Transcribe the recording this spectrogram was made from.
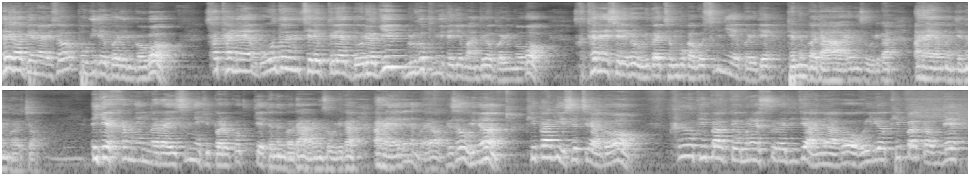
해가 변화해서 복이 되어 버리는 거고 사탄의 모든 세력들의 노력이 물거품이 되게 만들어 버린 거고 사탄의 세력을 우리가 정복하고 승리해 버리게 되는 거다 이러면서 우리가 알아야만 되는 거죠. 이게 하나님 나라의 승리 깃발을 꽂게 되는 거다. 그러면서 우리가 알아야 되는 거예요. 그래서 우리는 핍박이 있을지라도 그 핍박 때문에 쓰러지지 아니하고 오히려 핍박 가운데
